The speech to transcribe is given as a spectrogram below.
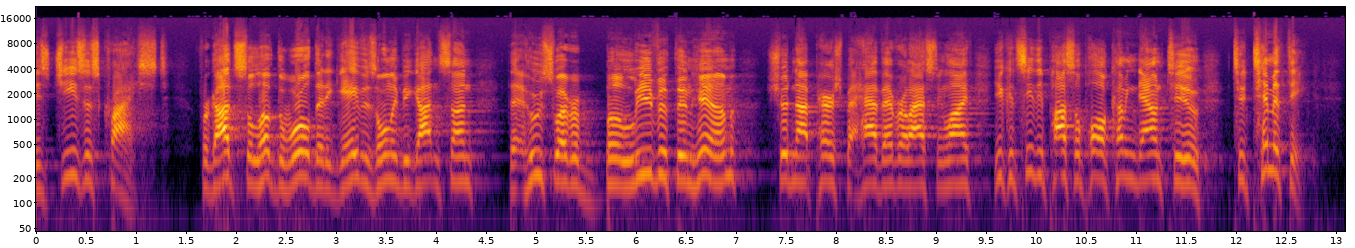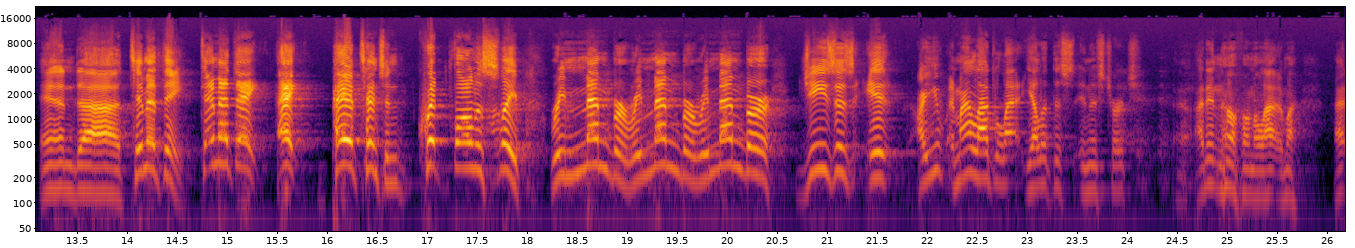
is Jesus Christ. For God so loved the world that he gave his only begotten Son, that whosoever believeth in him should not perish but have everlasting life. You can see the Apostle Paul coming down to, to Timothy. And uh, Timothy, Timothy, hey, pay attention. Quit falling asleep. Remember, remember, remember, Jesus is. Are you? Am I allowed to la- yell at this in this church? I didn't know if I'm allowed. Am I, I,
